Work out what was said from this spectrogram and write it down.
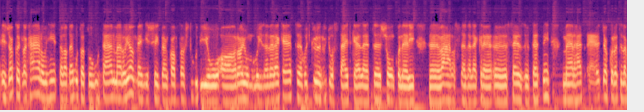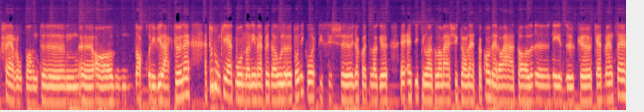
és gyakorlatilag három héttel a bemutató után már olyan mennyiségben kapta a stúdió a rajongói leveleket, hogy külön ügyosztályt kellett Sean Connery válaszlevelekre szerzőtetni, mert hát gyakorlatilag felrobbant az akkori világ tőle. Hát tudunk ilyet mondani, mert például Tony Curtis is gyakorlatilag egyik pillanatról a másikra lett a kamera által nézők kedvence,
